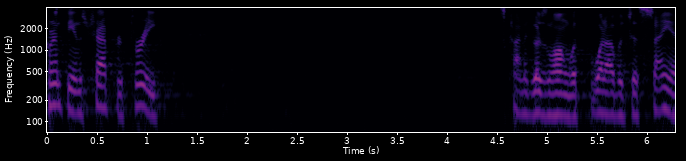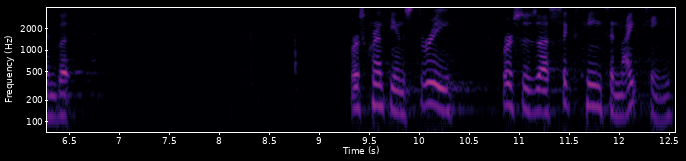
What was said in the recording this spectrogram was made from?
Corinthians chapter 3, this kind of goes along with what I was just saying, but 1 Corinthians 3, verses uh, 16 to 19.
